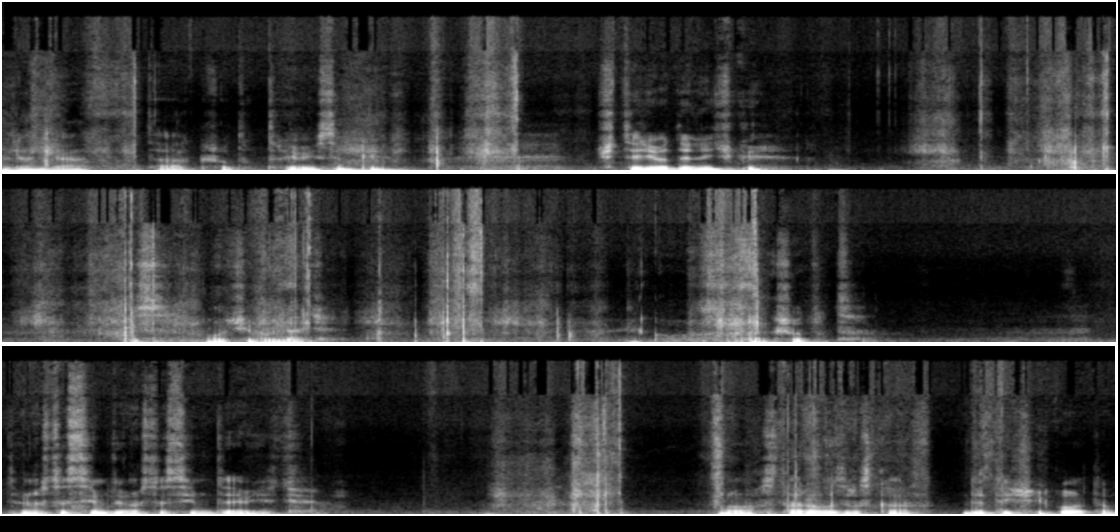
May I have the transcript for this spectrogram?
ля-ля. Так, що тут? Три вісімки. Чотири одинички. Очі болять. Так, що тут? 97, 97, 9. О, старого зразка. 2000 якого там.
